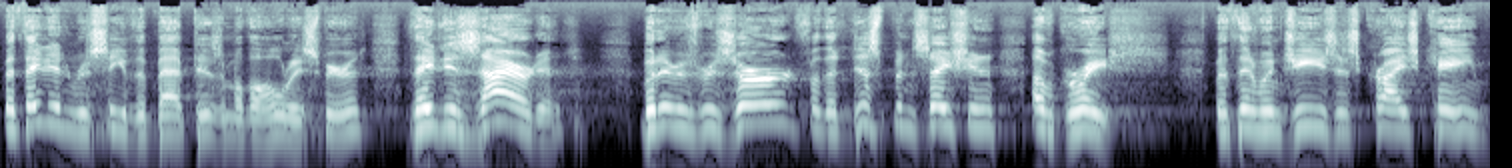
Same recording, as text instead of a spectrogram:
but they didn't receive the baptism of the Holy Spirit. They desired it, but it was reserved for the dispensation of grace. But then when Jesus Christ came,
